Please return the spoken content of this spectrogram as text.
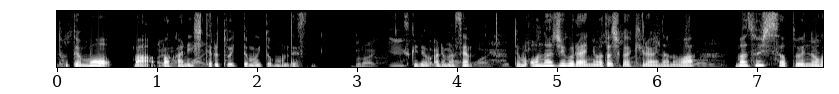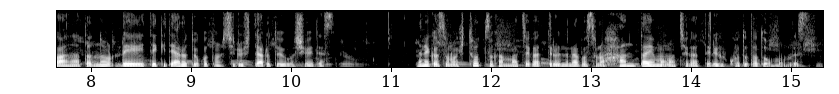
とてもまあバカにしてると言ってもいいと思うんです。好きではありません。でも同じぐらいに私が嫌いなのは、貧しさというのがあなたの霊的であるということの印であるという教えです。何かその一つが間違ってるならば、その反対も間違っていることだと思うんです。例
